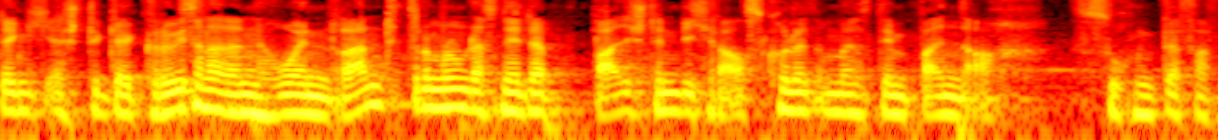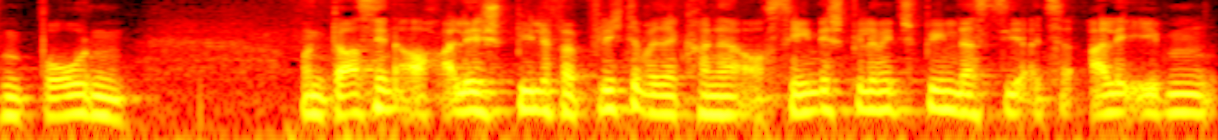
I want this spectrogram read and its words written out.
denke ich, ein Stück größer und hat einen hohen Rand drumherum, dass nicht der Ball ständig rauskullert und man den Ball nachsuchen darf auf dem Boden. Und da sind auch alle Spieler verpflichtet, weil da kann ja auch sehende Spieler mitspielen, dass die also alle eben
